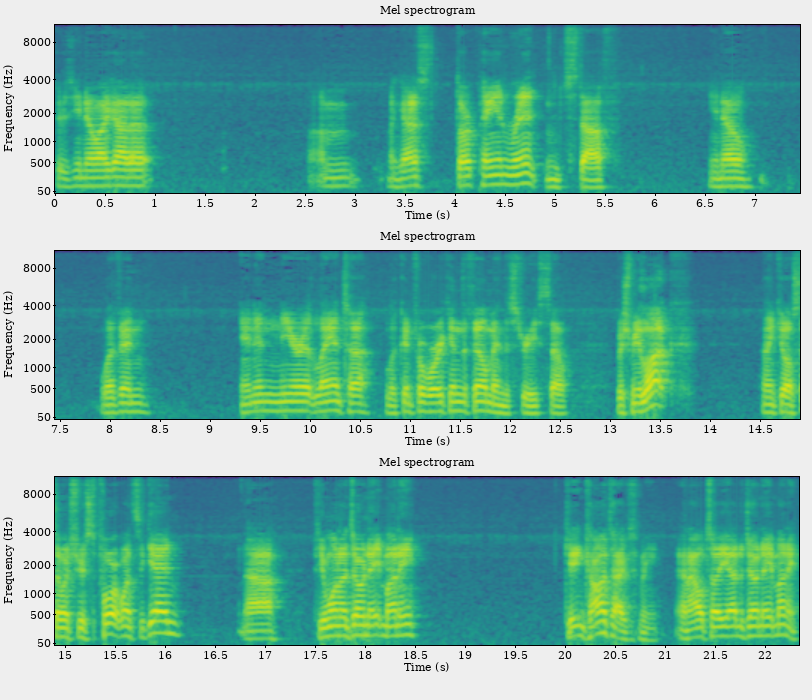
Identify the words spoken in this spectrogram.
Because, you know, I gotta um, I gotta start paying rent and stuff. You know, living in and near Atlanta, looking for work in the film industry. So, wish me luck. Thank you all so much for your support once again. Uh, if you want to donate money, get in contact with me, and I'll tell you how to donate money.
